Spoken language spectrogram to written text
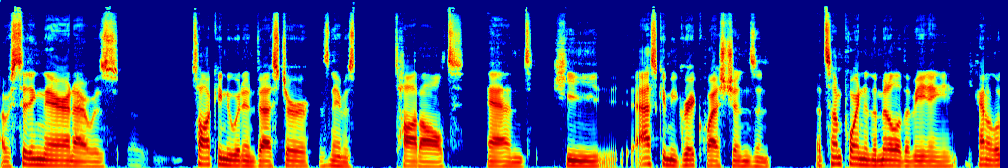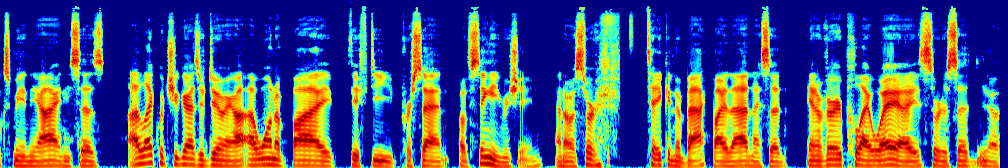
I was sitting there, and I was talking to an investor. His name is Todd Ault, and he asking me great questions. And at some point in the middle of the meeting, he, kind of looks me in the eye and he says, "I like what you guys are doing. I, I want to buy fifty percent of Singing Machine." And I was sort of taken aback by that. And I said, in a very polite way, I sort of said, you know,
